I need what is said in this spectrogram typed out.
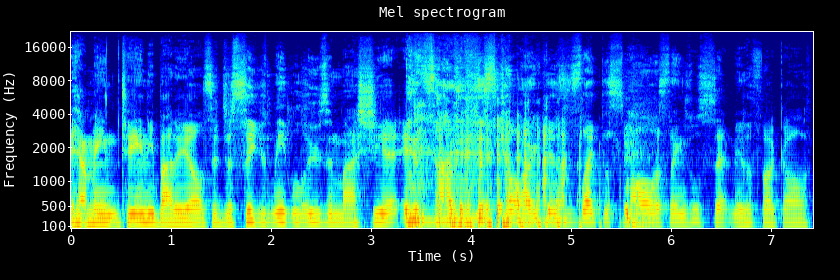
I, I mean, to anybody else, it just sees me losing my shit inside of this car because it's like the smallest things will set me the fuck off.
